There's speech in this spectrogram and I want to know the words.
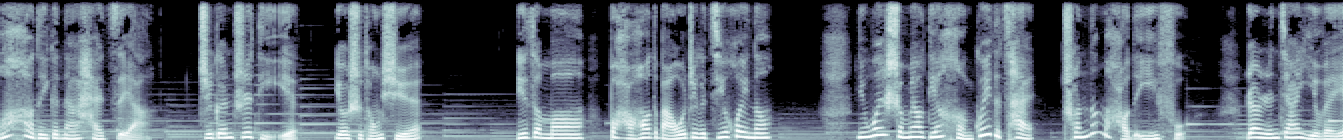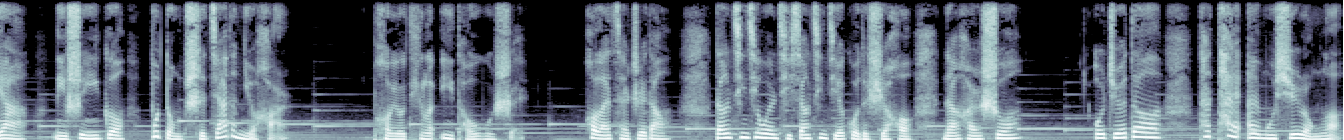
好的一个男孩子呀，知根知底，又是同学，你怎么不好好的把握这个机会呢？你为什么要点很贵的菜，穿那么好的衣服，让人家以为呀，你是一个不懂持家的女孩？”朋友听了一头雾水。后来才知道，当亲戚问起相亲结果的时候，男孩说：“我觉得他太爱慕虚荣了，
